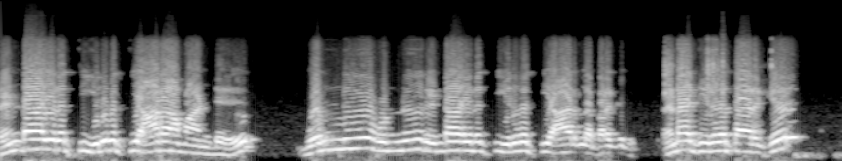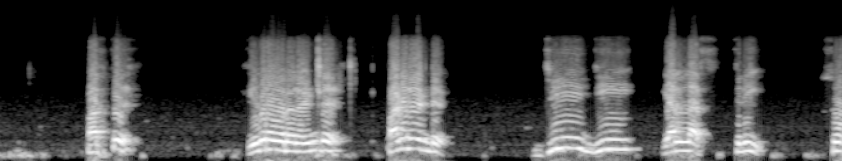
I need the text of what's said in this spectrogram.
ரெண்டாயிரத்தி இருபத்தி ஆறாம் ஆண்டு ஒன்னு ஒன்னு ரெண்டாயிரத்தி இருபத்தி ஆறுல பிறக்குது. ரெண்டாயிரத்தி இருபத்தி ஆறுக்கு பத்து இதுல ஒரு ரெண்டு பனிரெண்டு. ஜிஜிஎல்எஸ் த்ரீ சோ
